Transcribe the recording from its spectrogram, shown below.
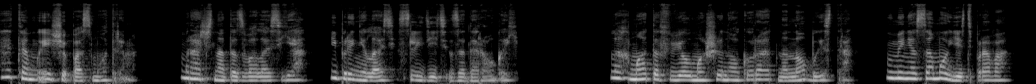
Это мы еще посмотрим. Мрачно отозвалась я и принялась следить за дорогой. Лохматов вел машину аккуратно, но быстро. У меня самой есть права.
